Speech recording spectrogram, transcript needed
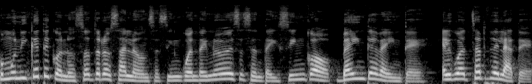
Comunicate con nosotros al 11 59 65 2020, el WhatsApp de Late.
